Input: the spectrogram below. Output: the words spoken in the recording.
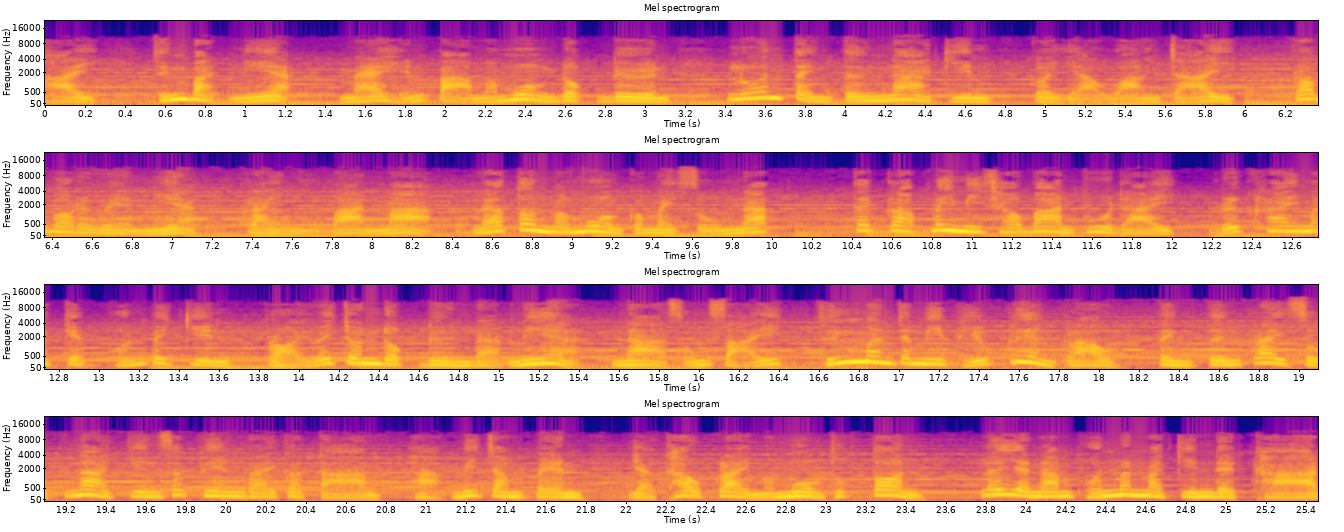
ภัย ถึงบัดเนี้ยแม้เห็นป่ามะม่วงดกดื่นล้วนเต่งตึงน่ากินก็อย่าวางใจ เพราะบริเวณเนี้ยใกล้หมู่บ้านมาก แล้วต้นมะม่วงก็ไม่สูงนัก แต่กลับไม่มีชาวบ้านผู้ใด หรือใครมาเก็บผลไปกิน ปล่อยไว้จนดกดื่นแบบเนี้ยน่าสงสัย ถึงมันจะมีผิวเกลี้ยงเกลาเต่งตึงใกล้สุกน่ากินสักเพียงไรก็ตาม หากไมิจำเป็น อย่าเข้าใกล้มะม่วงทุกต้น และอย่านำผลมันมากินเด็ดขาด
